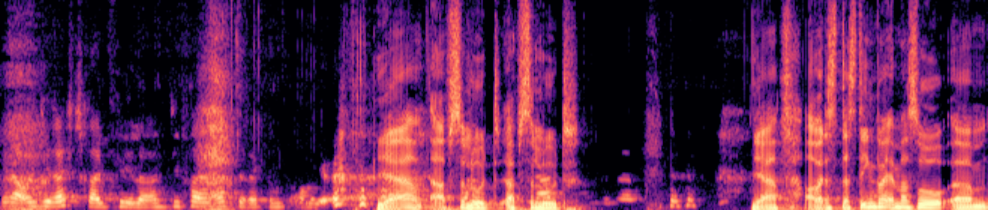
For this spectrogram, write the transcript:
ja, und die Rechtschreibfehler, die fallen auch direkt ins Auge. Ja, absolut, absolut. Ja, aber das, das Ding war immer so, ähm,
